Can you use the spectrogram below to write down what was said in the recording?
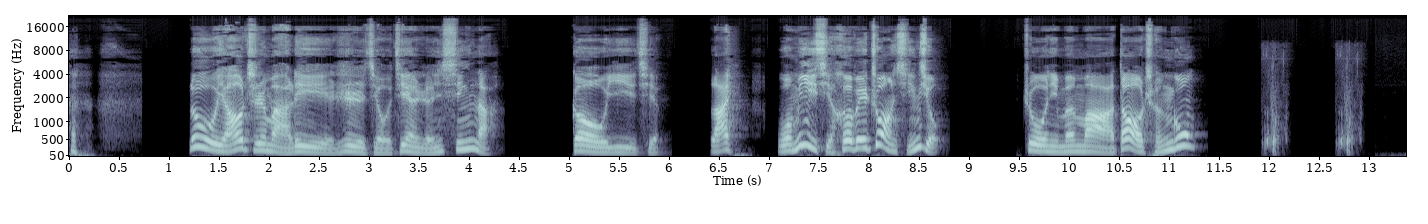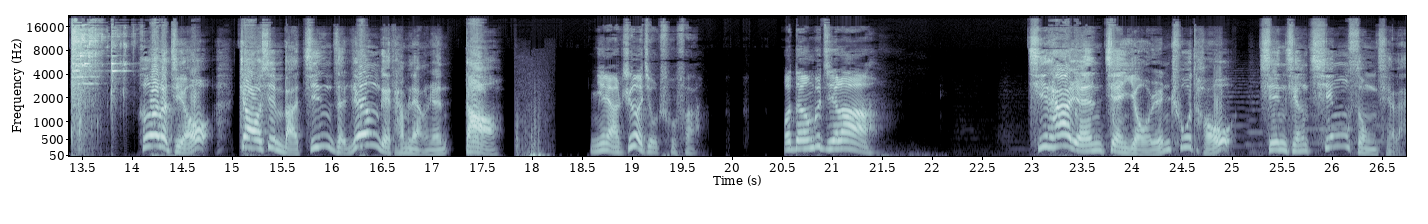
路遥知马力，日久见人心呐。”够义气，来，我们一起喝杯壮行酒，祝你们马到成功。喝了酒，赵信把金子扔给他们两人，道：“你俩这就出发，我等不及了。”其他人见有人出头，心情轻松起来；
